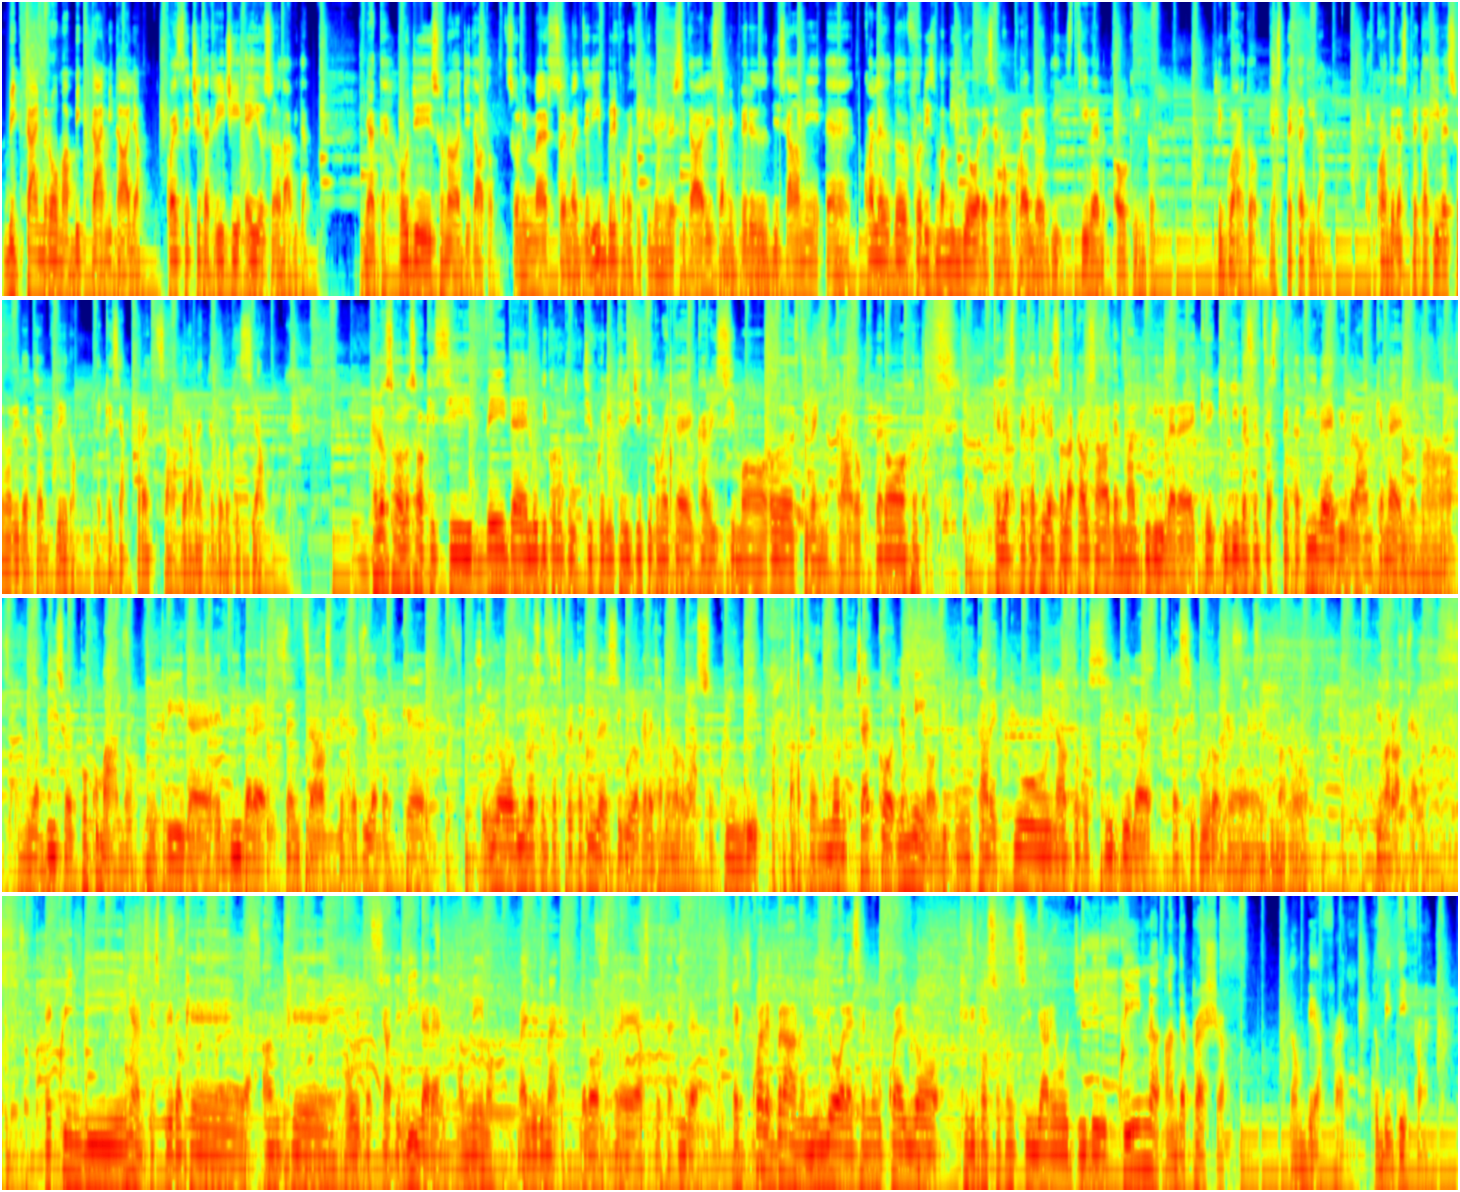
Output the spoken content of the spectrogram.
Big Time Roma, Big Time Italia. Queste Cicatrici e io sono Davide. Niente, oggi sono agitato, sono immerso in mezzi libri come tutti gli universitari, siamo in periodo di esami e qual è l'aforisma migliore se non quello di Stephen Hawking riguardo le aspettative? E quando le aspettative sono ridotte a zero e che si apprezza veramente quello che si ha. E lo so, lo so che si vede, lo dicono tutti, quelli intelligenti come te, carissimo uh, Steven Caro, però che le aspettative sono la causa del mal di vivere, che chi vive senza aspettative vivrà anche meglio, ma a mio avviso è poco umano nutrire e vivere senza aspettative perché se io vivo senza aspettative è sicuro che l'esame non lo passo, quindi se non cerco nemmeno di puntare più in alto possibile è sicuro che rimarrò, rimarrò a terra. E quindi niente, spero che anche voi possiate vivere almeno meglio di me le vostre aspettative. E quale brano migliore se non quello che vi posso consigliare oggi di Queen Under Pressure? Don't be afraid to be different.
